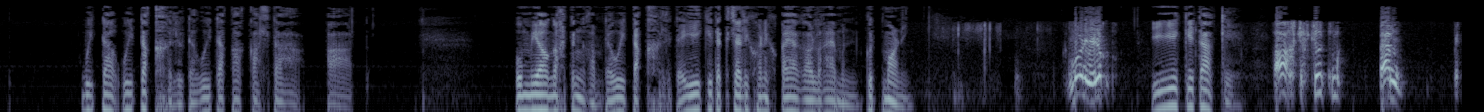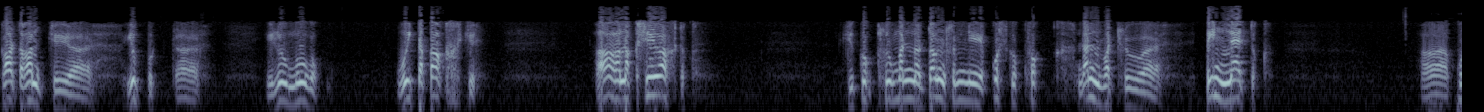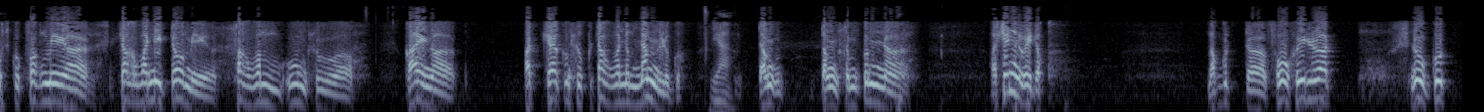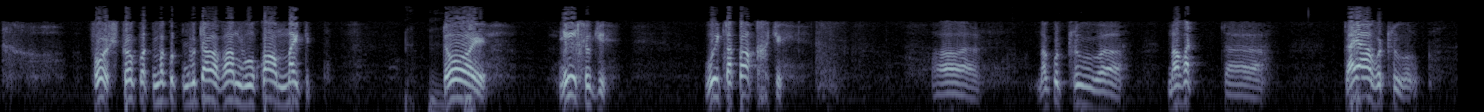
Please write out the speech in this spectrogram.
wita witaqlu ta witaqaqqalta a ummiaungartangam ta witaqlu ta ikitakchalikhoniq qayagaulraamun good morning Good morning, look. ikitake Ach, ik doet me. Bam. Ik ga eran te uh, jupput. Uh, ilu mugo. Wita kakje. Ah, naksiachtig. Jikuk sumanna dangsamni kuskuk fok. Nan wat su uh, pinnetuk. Ah, kuskuk fok mi uh, sagvani to mi. Sagvam um su uh, kainga. Atchakun su sagvanam nanglugu. ja tang tang sam kun asin ridok magut fo hilat snow gut fo stokot magut muta gam wu qam mait doy ni suji wi takakji ah magut tu magat daya gutlu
